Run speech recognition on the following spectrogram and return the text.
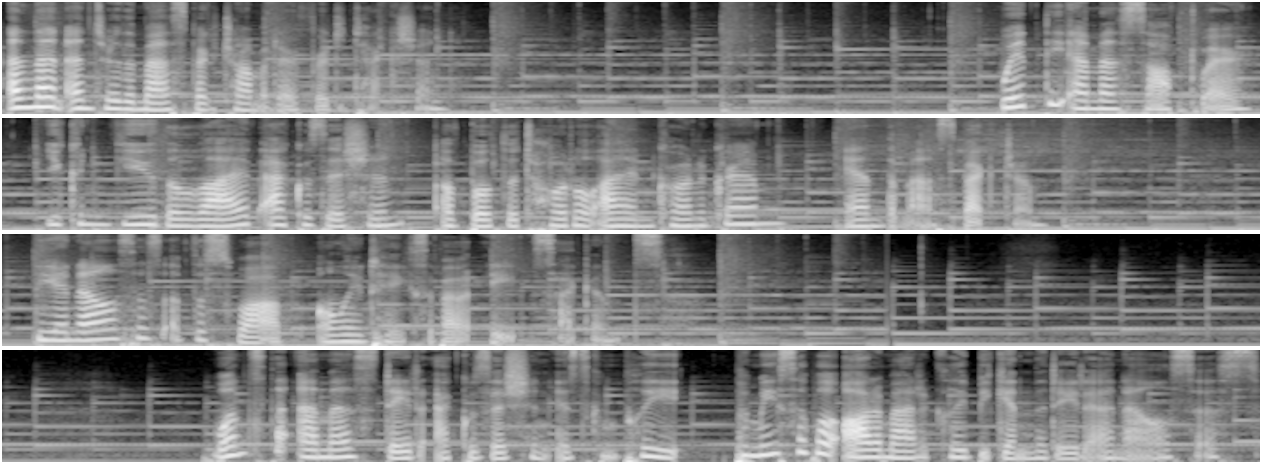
and then enter the mass spectrometer for detection. With the MS software, you can view the live acquisition of both the total ion chromatogram and the mass spectrum. The analysis of the swab only takes about 8 seconds. Once the MS data acquisition is complete, PIMISA will automatically begin the data analysis.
